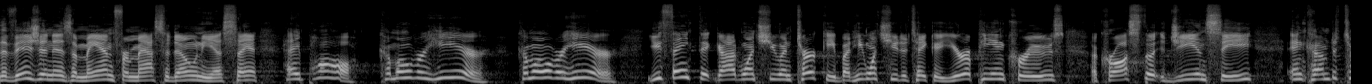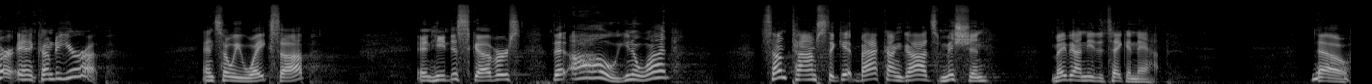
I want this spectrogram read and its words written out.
the vision is a man from Macedonia saying, Hey, Paul, come over here. Come over here. You think that God wants you in Turkey, but He wants you to take a European cruise across the Aegean Sea and come to, Tur- and come to Europe. And so he wakes up and he discovers that, oh, you know what? Sometimes to get back on God's mission, maybe I need to take a nap. No,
